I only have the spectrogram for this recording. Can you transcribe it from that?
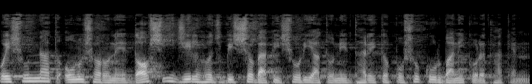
ওই সুন্নাত অনুসরণে দশই জিলহজ বিশ্বব্যাপী শরিয়াত নির্ধারিত পশু কুরবানি করে থাকেন।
